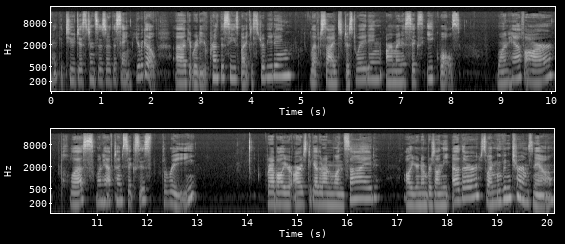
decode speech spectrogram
Right, the two distances are the same. Here we go. Uh, get rid of your parentheses by distributing. Left side's just waiting. r minus 6 equals 1 half r plus 1 half times 6 is 3. Grab all your r's together on one side, all your numbers on the other. So I'm moving terms now.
